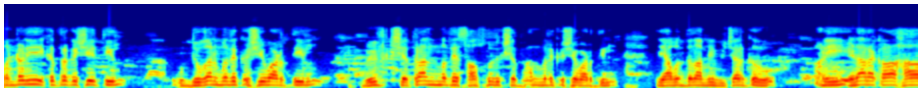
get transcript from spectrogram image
मंडळी एकत्र कशी येतील उद्योगांमध्ये कशी वाढतील विविध क्षेत्रांमध्ये सांस्कृतिक क्षेत्रांमध्ये कसे वाढतील याबद्दल आम्ही विचार करू. आणि येणारा काळ हा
